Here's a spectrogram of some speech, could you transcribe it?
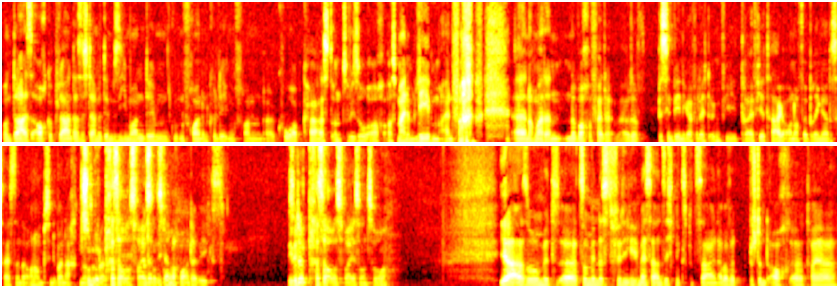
Und da ist auch geplant, dass ich da mit dem Simon, dem guten Freund und Kollegen von äh, Coopcast und sowieso auch aus meinem Leben einfach, äh, nochmal dann eine Woche oder bisschen weniger, vielleicht irgendwie drei, vier Tage auch noch verbringe. Das heißt dann da auch noch ein bisschen übernachten. So mit Presseausweis und, und so. dann nochmal unterwegs. Wie so bitte? mit Presseausweis und so. Ja, so mit äh, zumindest für die Messe an sich nichts bezahlen, aber wird bestimmt auch äh, teuer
